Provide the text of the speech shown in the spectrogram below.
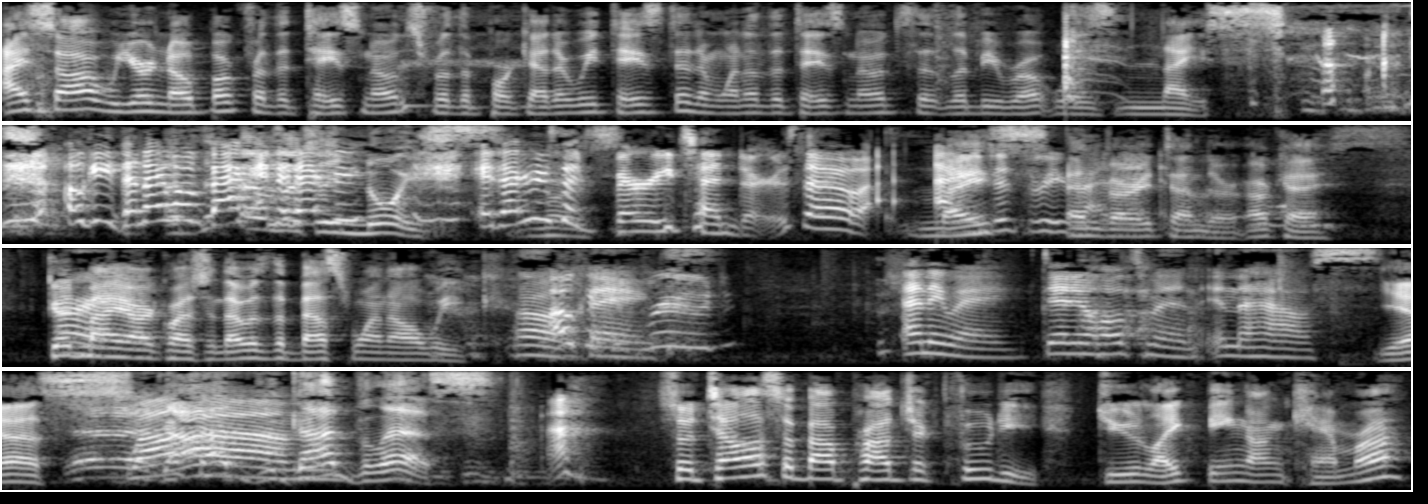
I saw your notebook for the taste notes for the porchetta we tasted, and one of the taste notes that Libby wrote was nice. okay, then I went back and it actually actually, noise. it actually said very tender. So I Nice just and very it. tender. Okay. Good All right. Maillard question. That was the best one all week. oh, Okay, thanks. rude. Anyway, Daniel Holzman in the house. Yes. Welcome. God, God bless. So tell us about Project Foodie. Do you like being on camera?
